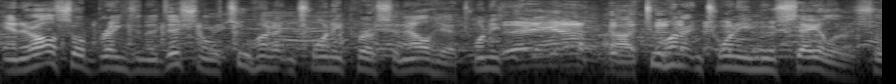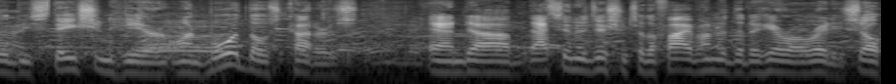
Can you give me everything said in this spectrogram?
and it also brings an additional 220 personnel here, 20, uh, 220 new sailors who will be stationed here on board those cutters and uh, that's in addition to the 500 that are here already. So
